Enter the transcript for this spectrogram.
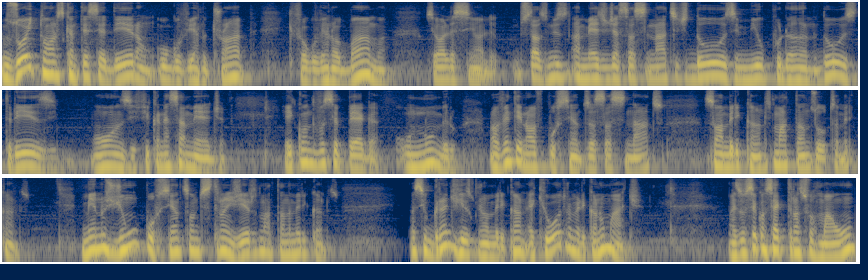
nos oito anos que antecederam o governo Trump, que foi o governo Obama, você olha assim, olha, nos Estados Unidos a média de assassinatos é de 12 mil por ano, 12, 13, 11, fica nessa média. E aí quando você pega o número, 99% dos assassinatos são americanos matando os outros americanos. Menos de 1% são de estrangeiros matando americanos. Então, assim, o grande risco de um americano é que o outro americano mate. Mas você consegue transformar um,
